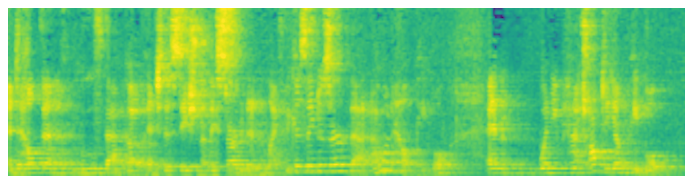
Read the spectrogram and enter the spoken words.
and to help them move back up into the station that they started in in life because they deserve that. I want to help people. And when you talk to young people,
